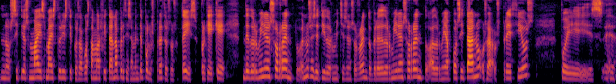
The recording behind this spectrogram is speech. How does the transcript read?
nos sitios máis máis turísticos da Costa Malfitana precisamente polos prezos dos hotéis, porque que de dormir en Sorrento, eu non sei se ti dormiches en Sorrento, pero de dormir en Sorrento a dormir a Positano, o sea, os precios pois eh,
